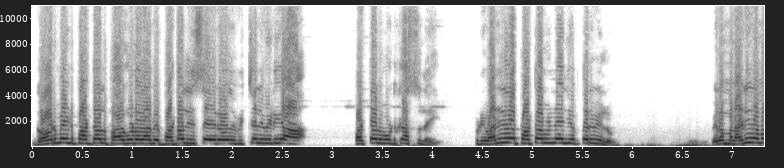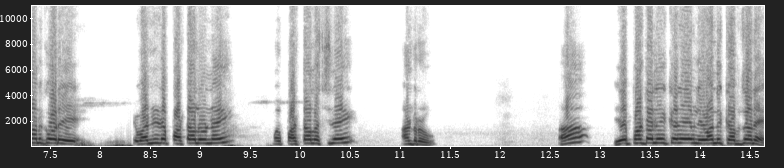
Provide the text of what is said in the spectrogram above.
గవర్నమెంట్ పట్టాలు పదకొండు యాభై పట్టాలు ఇస్తే ఈరోజు విచ్చలవిడిగా పట్టాలు పుట్టుకొస్తున్నాయి ఇప్పుడు ఇవన్నీ పట్టాలు ఉన్నాయని చెప్తారు వీళ్ళు. వీళ్ళు మనం అడిగినాం అనుకోరి ఇవన్నీ పట్టాలు ఉన్నాయి మాకు పట్టాలు వచ్చినాయి అంటారు. ఆ? ఏ పట్టాలు ఇక్కడ ఏం ఇవన్నీ కబ్జానే.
